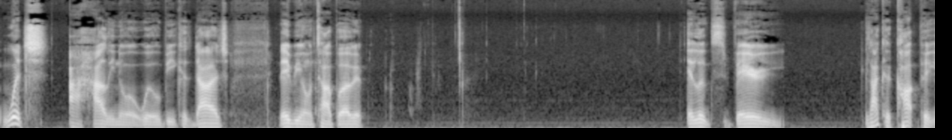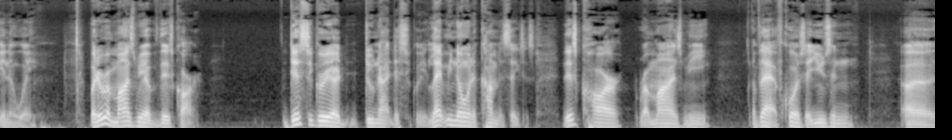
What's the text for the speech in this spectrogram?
which I highly know it will be because Dodge they be on top of it. It looks very like a cockpit in a way. But it reminds me of this car disagree or do not disagree. Let me know in the comment sections. This car reminds me of that. Of course, they're using uh,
